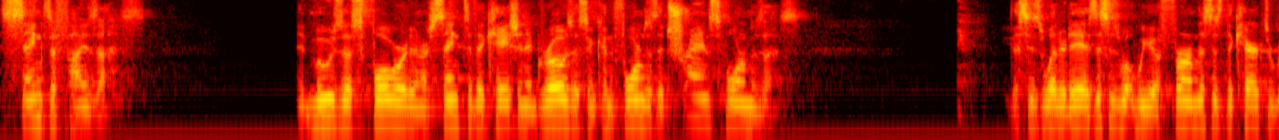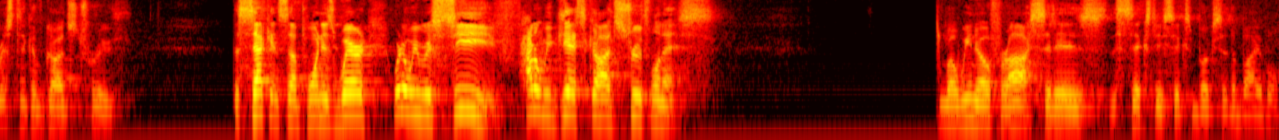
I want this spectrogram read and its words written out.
sanctifies us. It moves us forward in our sanctification, it grows us and conforms us, it transforms us. This is what it is. This is what we affirm. This is the characteristic of God's truth. The second subpoint is where, where do we receive? How do we get God's truthfulness? Well, we know for us it is the 66 books of the Bible.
